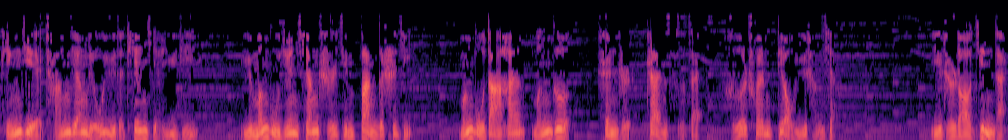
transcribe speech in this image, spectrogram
凭借长江流域的天险御敌，与蒙古军相持近半个世纪。蒙古大汗蒙哥。甚至战死在河川钓鱼城下，一直到近代，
